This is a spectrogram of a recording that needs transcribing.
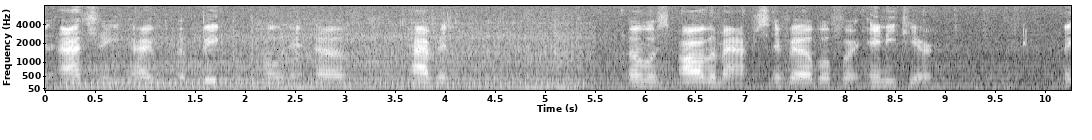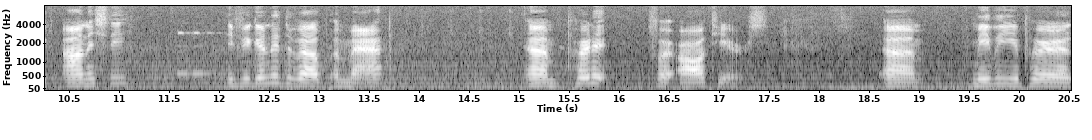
And actually, I'm a big proponent of having almost all the maps available for any tier. Like, honestly, if you're going to develop a map, um, put it for all tiers. Um, maybe you put a,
